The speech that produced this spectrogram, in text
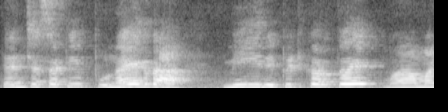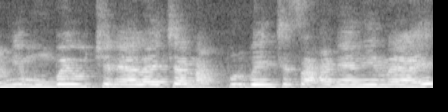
त्यांच्यासाठी पुन्हा एकदा मी रिपीट करतोय मा- माननीय मुंबई उच्च न्यायालयाच्या नागपूर बेंचचा हा न्यायनिर्णय आहे.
